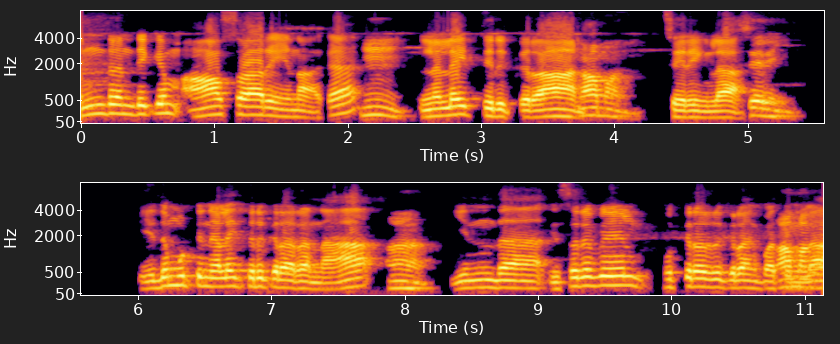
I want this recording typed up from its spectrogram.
என்றென்றைக்கும் ஆசாரியனாக. நிலைத்திருக்கிறான். சரிங்களா? சரிங்க. எது மட்டும் நிலைத்திருக்கிறாருன்னா இந்த இஸ்ரவேல் புத்திரர் இருக்கிறாங்க பாத்தீங்களா?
